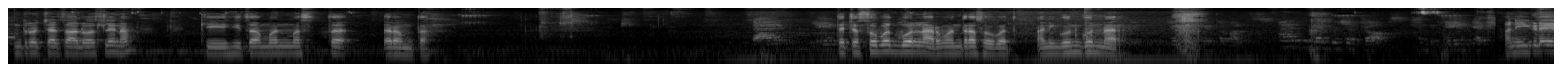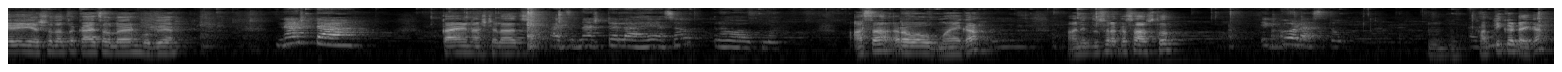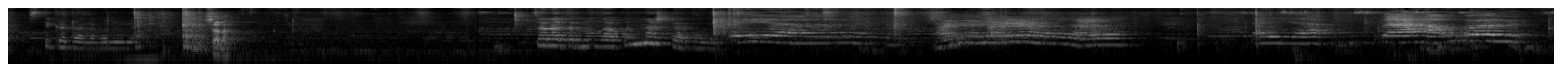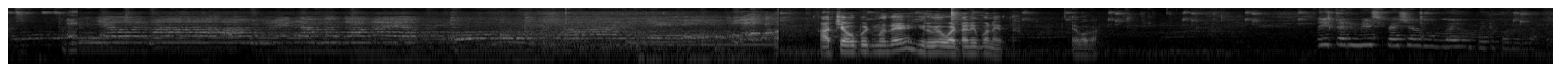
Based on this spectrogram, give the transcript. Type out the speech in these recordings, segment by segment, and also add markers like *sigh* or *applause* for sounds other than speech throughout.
मंत्रोच्चार चालू असले ना की हिचं मन मस्त रमतं. त्याच्यासोबत बोलणार मंत्रासोबत आणि गुणगुणणार. आणि इकडे यशोदाचं काय चालू आहे बघूया. नाश्ता. काय आहे नाश्त्याला आज? आज नाश्त्याला आहे असं रवा उपमा. असा रवा उपमा आहे का? आणि दुसरा कसा असतो? एक गोड असतो. हा तिखट आहे का? तिखटवाला बनवलाय. चला. चला तर मग आपण नाश्ता करू. आजच्या उपीटमध्ये हिरवे वाटाणे पण आहेत हे बघा तर मी स्पेशल मुंबई उपीट करून टाकू.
